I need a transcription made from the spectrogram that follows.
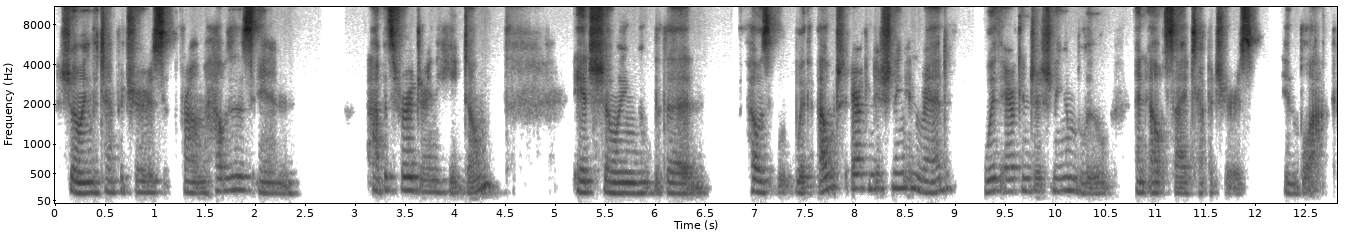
showing the temperatures from houses in Abbotsford during the heat dome. It's showing the house without air conditioning in red with air conditioning in blue and outside temperatures in black.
